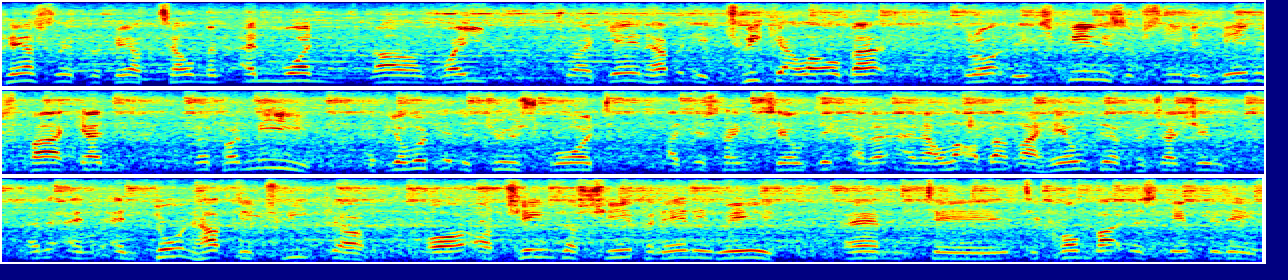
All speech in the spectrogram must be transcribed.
personally prefer Tillman in one rather than wide, so again having to tweak it a little bit. Brought the experience of Steven Davis back in, but for me, if you look at the two squads, I just think Celtic are in a little bit of a healthier position and, and, and don't have to tweak or, or, or change their shape in any way um, to, to combat this game today.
